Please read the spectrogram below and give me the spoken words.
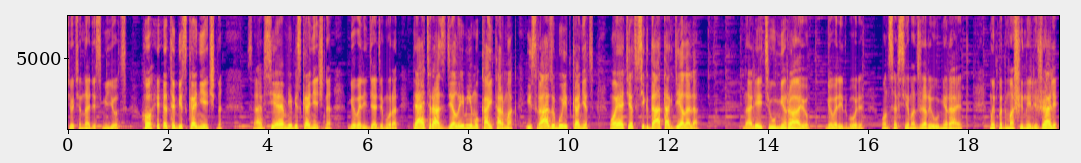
Тетя Надя смеется. «Ой, это бесконечно!» «Совсем не бесконечно», — говорит дядя Мурат. «Пять раз сделаем ему кайтармак, и сразу будет конец. Мой отец всегда так делала». «Налейте, умираю», — говорит Боря. Он совсем от жары умирает. Мы под машиной лежали,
